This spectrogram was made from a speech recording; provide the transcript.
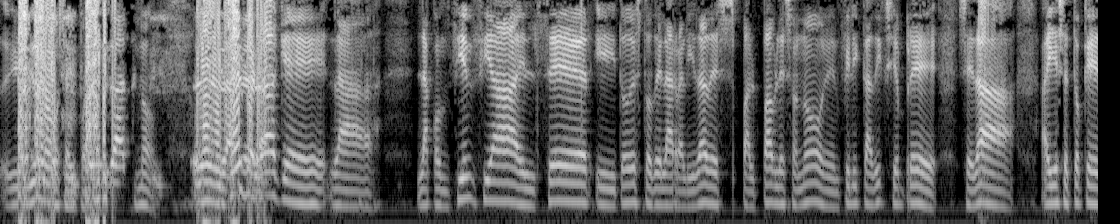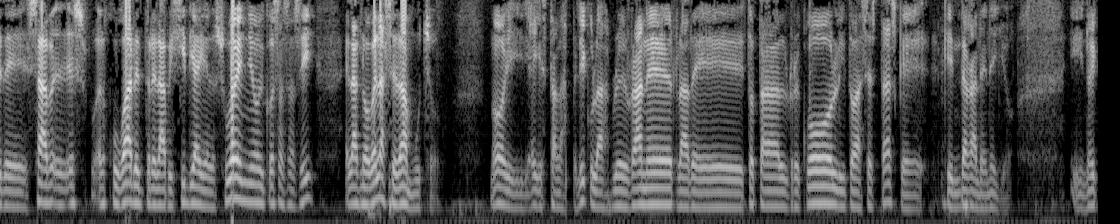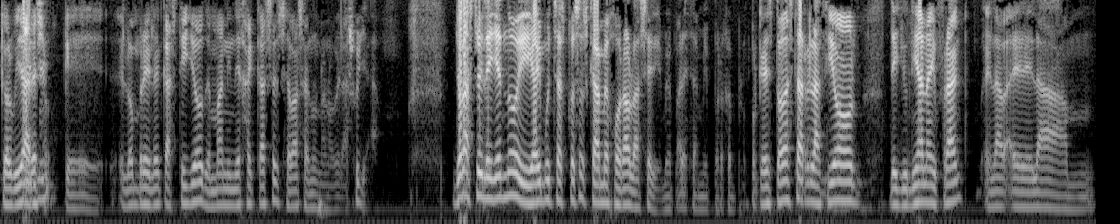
por y no vamos a ir por ahí. Exacto. No. Es verdad, es verdad que la, la conciencia, el ser y todo esto de las realidades palpables o no, en Philip K. Dick siempre se da hay ese toque de sabe, es el jugar entre la vigilia y el sueño y cosas así. En las novelas se da mucho. ¿no? Y ahí están las películas, Blade Runner, la de Total Recall y todas estas que, que indagan en ello. Y no hay que olvidar eso, que El hombre en el castillo de Man in the High Castle se basa en una novela suya. Yo la estoy leyendo y hay muchas cosas que ha mejorado la serie, me parece a mí, por ejemplo. Porque es toda esta relación de Juliana y Frank en, la, en, la, mm,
